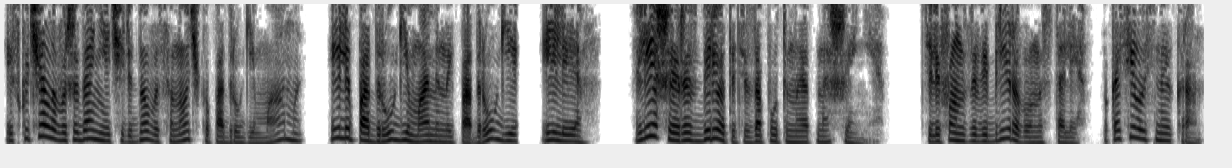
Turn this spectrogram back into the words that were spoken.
и скучала в ожидании очередного сыночка подруги мамы или подруги маминой подруги, или... Леший разберет эти запутанные отношения. Телефон завибрировал на столе, покосилась на экран.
